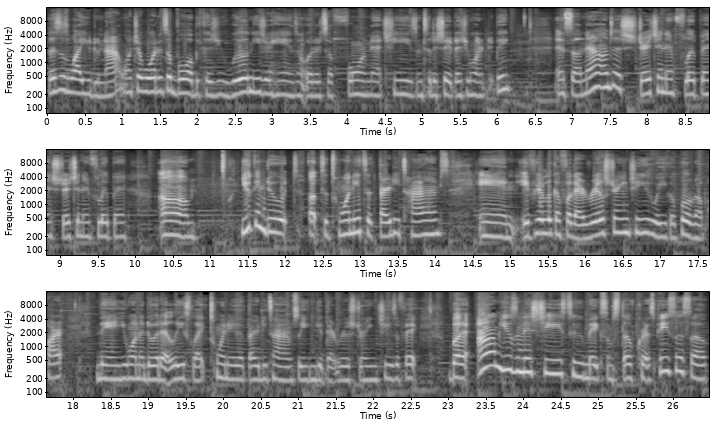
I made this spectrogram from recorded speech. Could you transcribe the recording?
This is why you do not want your water to boil, because you will need your hands in order to form that cheese into the shape that you want it to be. And so now I'm just stretching and flipping, stretching and flipping. Um, you can do it up to 20 to 30 times and if you're looking for that real string cheese where you can pull it apart then you want to do it at least like 20 to 30 times so you can get that real string cheese effect. But i'm using this cheese to make some stuffed crust pizza so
